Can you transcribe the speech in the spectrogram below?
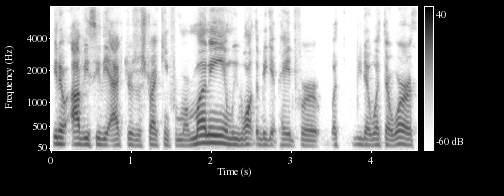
you know, obviously the actors are striking for more money, and we want them to get paid for what you know what they're worth,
